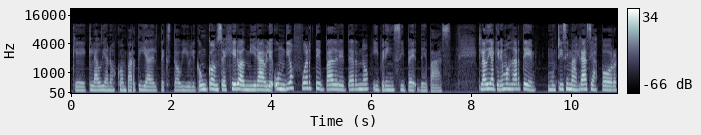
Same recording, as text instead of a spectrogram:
que Claudia nos compartía del texto bíblico. Un consejero admirable, un Dios fuerte, Padre eterno y príncipe de paz. Claudia, queremos darte Muchísimas gracias por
